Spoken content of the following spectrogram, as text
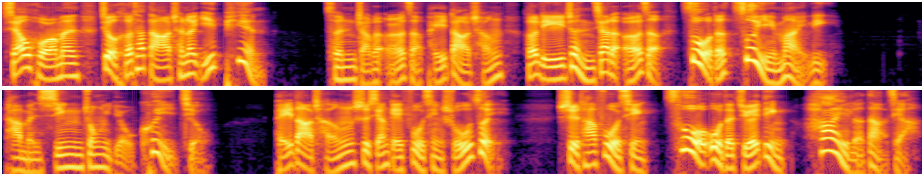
小伙们就和他打成了一片。村长的儿子裴大成和李振家的儿子做得最卖力，他们心中有愧疚。裴大成是想给父亲赎罪，是他父亲错误的决定害了大家，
